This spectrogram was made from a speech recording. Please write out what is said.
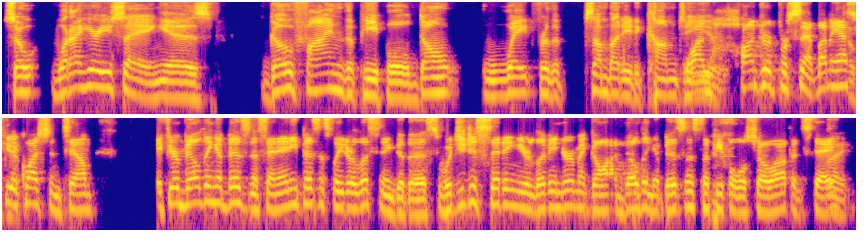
So, what I hear you saying is go find the people, don't wait for the somebody to come to 100%. you? 100%. Let me ask okay. you a question, Tim. If you're building a business and any business leader listening to this, would you just sit in your living room and go on building a business that people will show up and stay? Right.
